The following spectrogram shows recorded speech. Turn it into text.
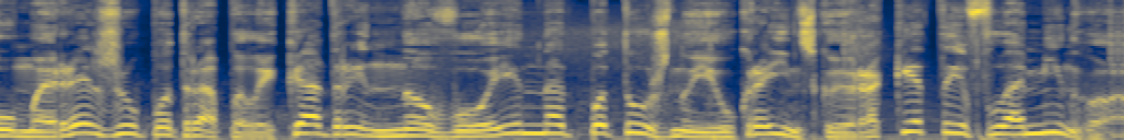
У мережу потрапили кадри нової надпотужної української ракети Фламінго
